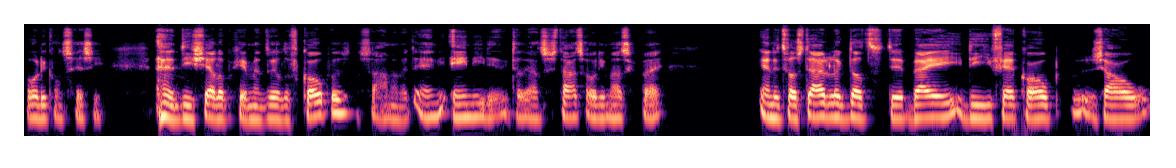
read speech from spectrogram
olieconcessie. Die Shell op een gegeven moment wilde verkopen. Samen met Eni, de Italiaanse staatsoliemaatschappij. En het was duidelijk dat de, bij die verkoop zou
